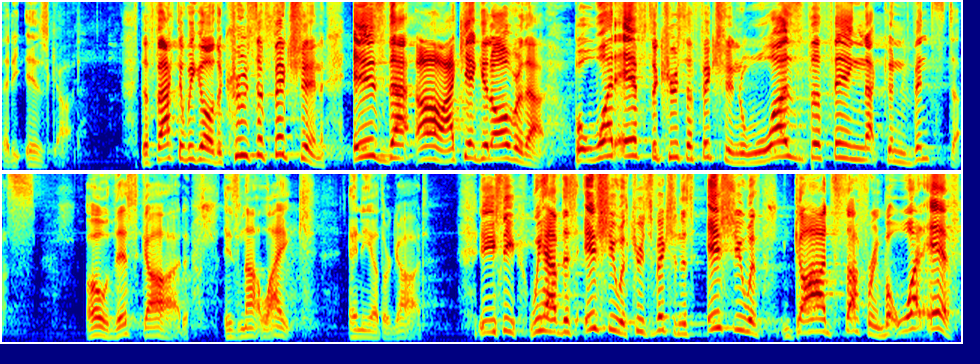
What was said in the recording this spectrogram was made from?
that he is God. The fact that we go, the crucifixion is that, oh, I can't get over that. But what if the crucifixion was the thing that convinced us? Oh, this God is not like any other God. You see, we have this issue with crucifixion, this issue with God suffering. But what if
